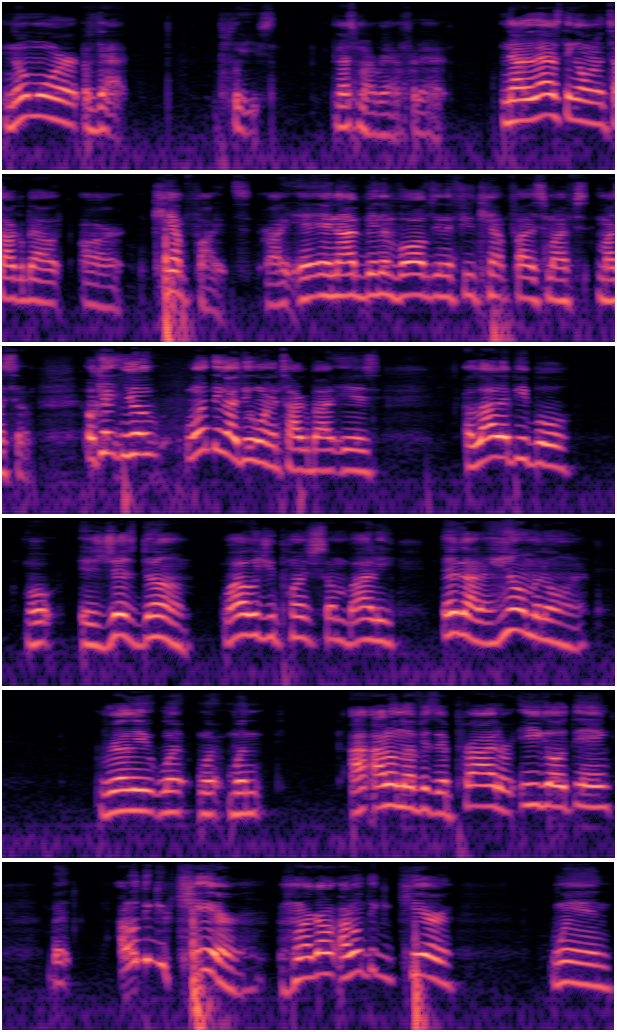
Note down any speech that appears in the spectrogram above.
No more of that, please. That's my rant for that. Now, the last thing I want to talk about are camp fights, right? And I've been involved in a few camp fights my, myself. Okay, you know, one thing I do want to talk about is a lot of people, well, it's just dumb. Why would you punch somebody? They got a helmet on. Really, when when, when I, I don't know if it's a pride or ego thing, but I don't think you care. Like I don't, I don't think you care when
